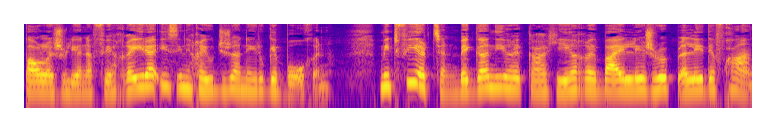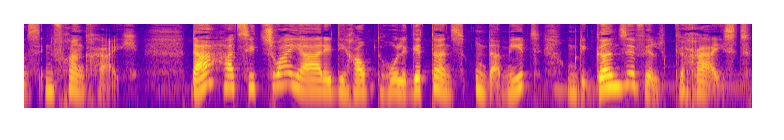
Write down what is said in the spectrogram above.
Paula Juliana Ferreira ist in Rio de Janeiro geboren. Mit 14 begann ihre Karriere bei Les Jeux Palais de France in Frankreich. Da hat sie zwei Jahre die Hauptrolle getanzt und damit um die ganze Welt gereist.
